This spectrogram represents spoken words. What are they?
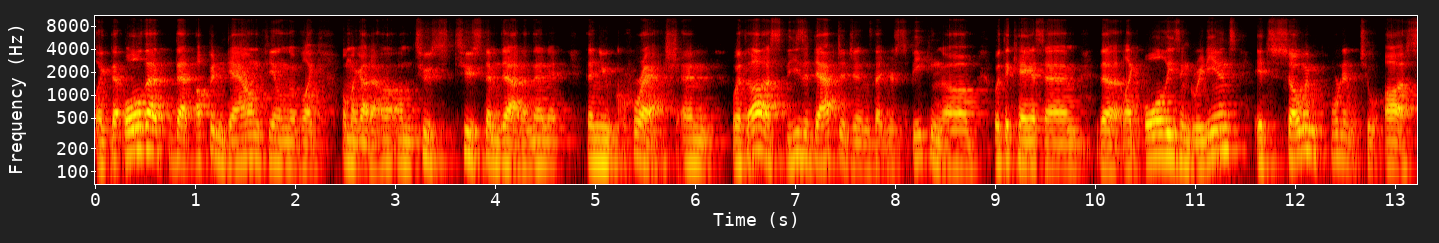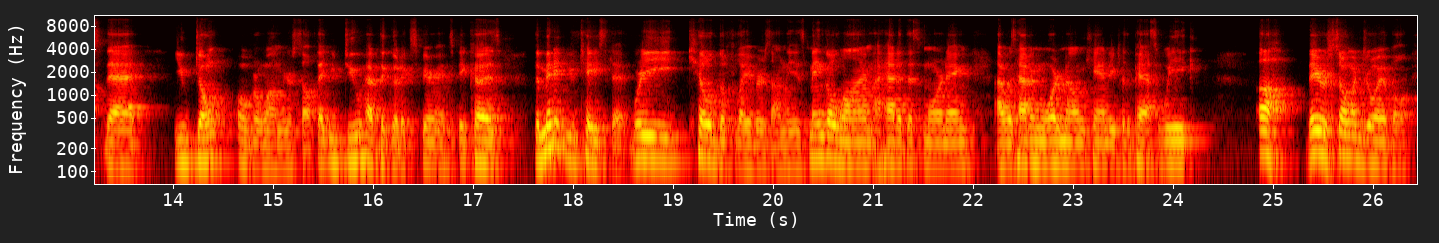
like that all that that up and down feeling of like, oh my god, I, am too too stemmed out, and then it then you crash. And with us, these adaptogens that you're speaking of, with the KSM, the like all these ingredients, it's so important to us that you don't overwhelm yourself, that you do have the good experience because the minute you taste it, we killed the flavors on these. Mango lime, I had it this morning. I was having watermelon candy for the past week. Oh, they were so enjoyable.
